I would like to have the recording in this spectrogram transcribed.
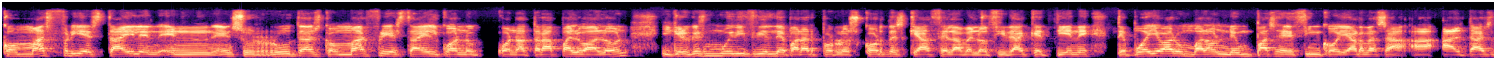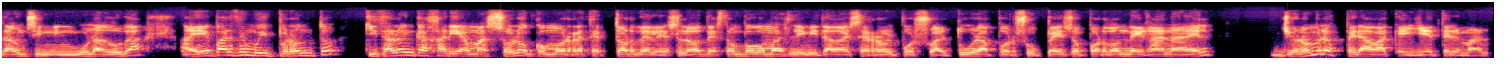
con más freestyle en, en, sus rutas, con más freestyle cuando, cuando atrapa el balón y creo que es muy difícil de parar por los cortes que hace, la velocidad que tiene. Te puede llevar un balón de un pase de cinco yardas a, al touchdown sin ninguna duda. A mí me parece muy pronto, quizá lo encajaría más solo como receptor del slot, está un poco más limitado a ese rol por su altura, por su peso, por dónde gana él. Yo no me lo esperaba que Jettelman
